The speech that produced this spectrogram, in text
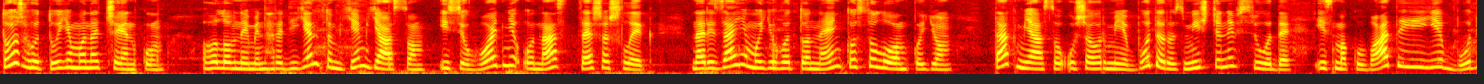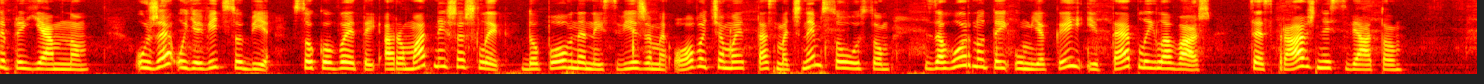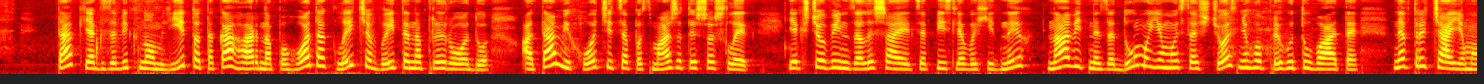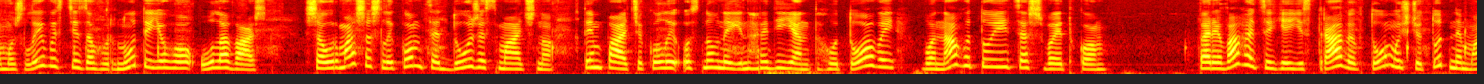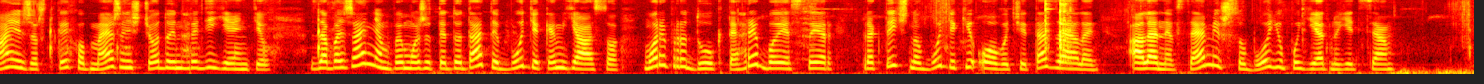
Тож готуємо начинку. Головним інгредієнтом є м'ясо, і сьогодні у нас це шашлик. Нарізаємо його тоненько соломкою. Так м'ясо у шаурмі буде розміщене всюди, і смакувати її буде приємно. Уже уявіть собі соковитий ароматний шашлик, доповнений свіжими овочами та смачним соусом, загорнутий у м'який і теплий лаваш. Це справжнє свято. Так як за вікном літо, така гарна погода кличе вийти на природу, а там і хочеться посмажити шашлик. Якщо він залишається після вихідних, навіть не задумуємося, що з нього приготувати, не втрачаємо можливості загорнути його у лаваш. Шаурма шашликом це дуже смачно, тим паче, коли основний інгредієнт готовий, вона готується швидко. Перевага цієї страви в тому, що тут немає жорстких обмежень щодо інгредієнтів. За бажанням ви можете додати будь-яке м'ясо, морепродукти, гриби, сир, практично будь-які овочі та зелень, але не все між собою поєднується.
